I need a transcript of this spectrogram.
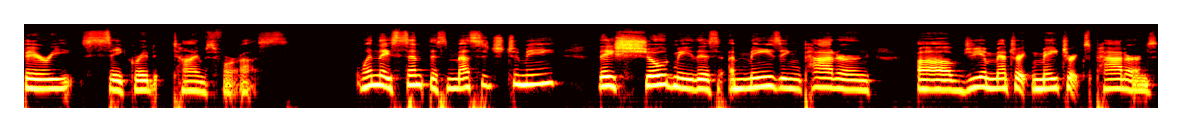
very sacred times for us. When they sent this message to me, they showed me this amazing pattern of geometric matrix patterns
